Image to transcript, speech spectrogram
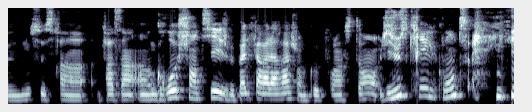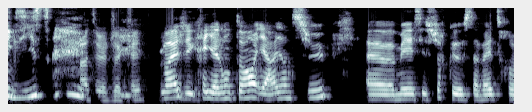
nous ce sera, enfin c'est un, gros chantier. Je veux pas le faire à l'arrache, donc pour l'instant, j'ai juste créé le compte, il existe. Ah, tu l'as déjà créé? Ouais, j'ai créé il y a longtemps, il y a rien dessus, mais c'est sûr que ça va être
